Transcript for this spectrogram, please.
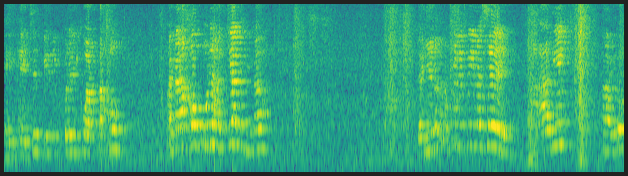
Eh, headset, pinili ko lang yung kwarta ko. Panakaw ko lahat yan. Na. Ganyan naman ang Pilipinas eh. Mga adik. Tayo.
